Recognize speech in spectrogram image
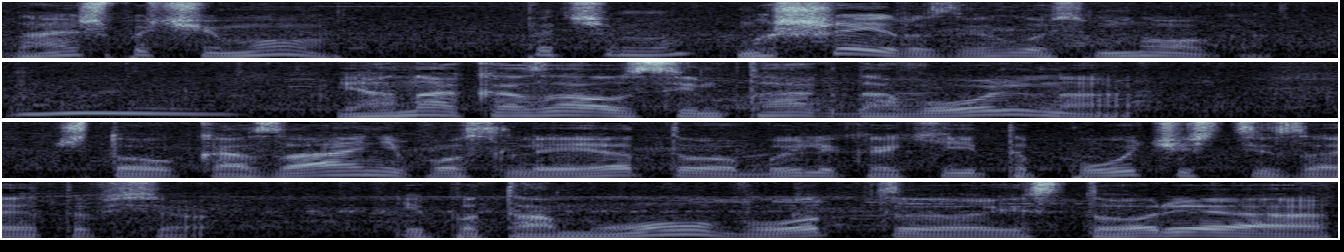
Знаешь почему? Почему? Мышей развелось много. Mm. И она оказалась им так довольна, что Казани после этого были какие-то почести за это все. И потому вот э, история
